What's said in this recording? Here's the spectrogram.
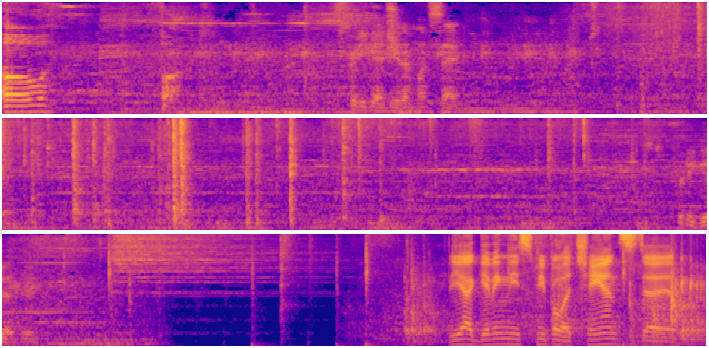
oh, fuck. It's pretty good, dude. I must say. Pretty good, dude. But yeah, giving these people a chance to,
